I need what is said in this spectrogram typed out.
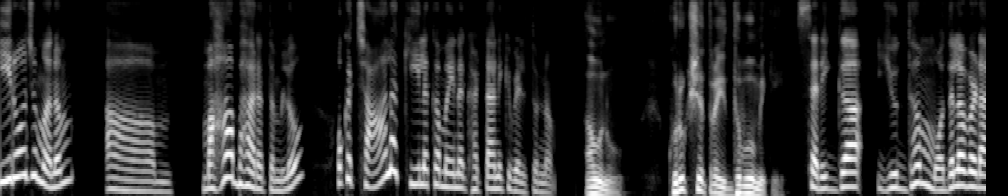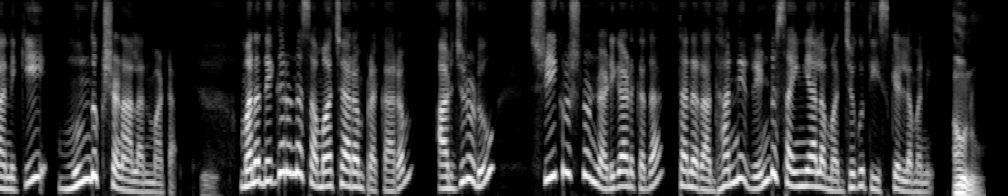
ఈరోజు మనం ఆ, మహాభారతంలో ఒక చాలా కీలకమైన ఘట్టానికి వెళ్తున్నాం. అవును. కురుక్షేత్ర యుద్ధభూమికి. సరిగ్గా యుద్ధం మొదలవడానికి ముందు క్షణాలన్నమాట. మన దగ్గరున్న సమాచారం ప్రకారం అర్జునుడు శ్రీకృష్ణుణ్ణి అడిగాడు కదా తన రథాన్ని రెండు సైన్యాల మధ్యకు తీసుకెళ్ళమని అవును.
